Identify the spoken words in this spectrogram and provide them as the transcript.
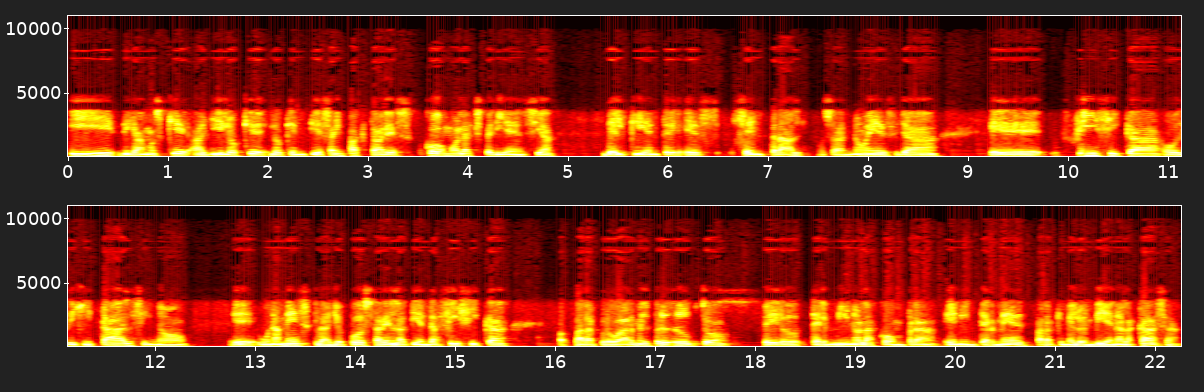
y digamos que allí lo que, lo que empieza a impactar es cómo la experiencia del cliente es central, o sea, no es ya eh, física o digital, sino eh, una mezcla. Yo puedo estar en la tienda física para probarme el producto, pero termino la compra en Internet para que me lo envíen a la casa.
